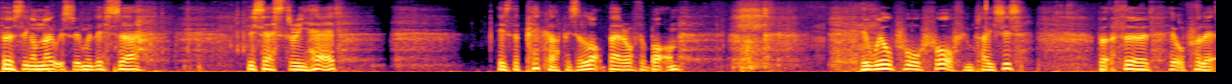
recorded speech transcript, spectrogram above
First thing I'm noticing with this uh, this S3 head is the pickup is a lot better off the bottom. It will pull fourth in places, but third it'll pull it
